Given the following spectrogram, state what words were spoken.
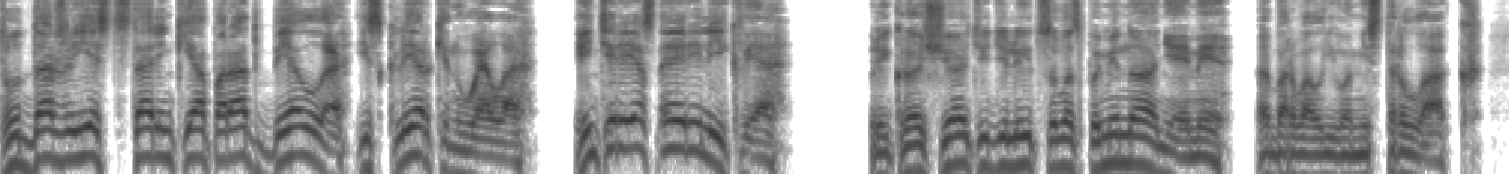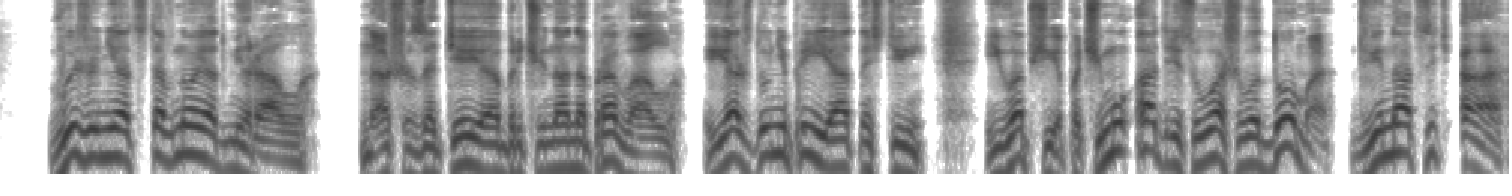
Тут даже есть старенький аппарат Белла из Клеркинвелла. Интересная реликвия». «Прекращайте делиться воспоминаниями», — оборвал его мистер Лак. «Вы же не отставной адмирал. Наша затея обречена на провал, я жду неприятностей. И вообще, почему адрес у вашего дома 12А?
